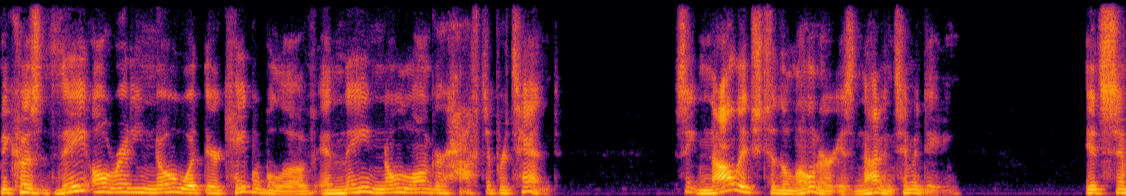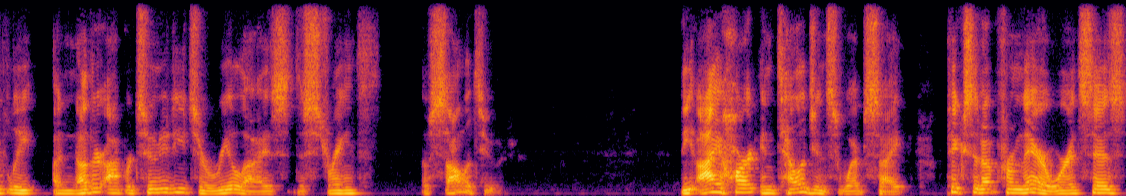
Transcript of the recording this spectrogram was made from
Because they already know what they're capable of and they no longer have to pretend. See, knowledge to the loner is not intimidating. It's simply another opportunity to realize the strength of solitude. The iHeart Intelligence website picks it up from there, where it says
